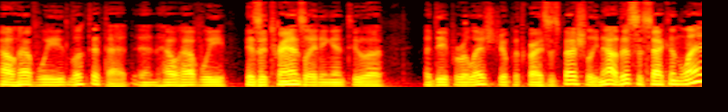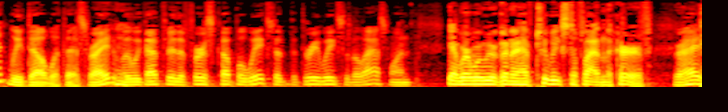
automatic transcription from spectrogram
how have we looked at that? And how have we? Is it translating into a a deeper relationship with Christ, especially now. This is second Lent we've dealt with this, right? We got through the first couple of weeks of the three weeks of the last one, Yeah, where we were going to have two weeks to flatten the curve. right?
